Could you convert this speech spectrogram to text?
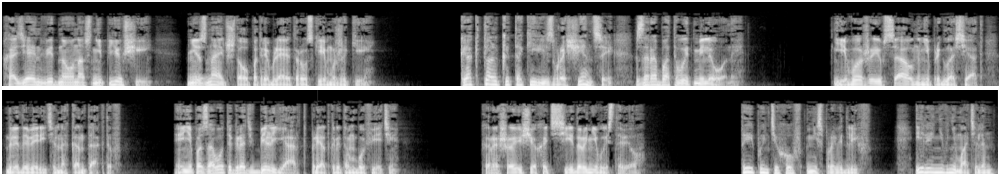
Хозяин, видно, у нас не пьющий, не знает, что употребляют русские мужики. Как только такие извращенцы зарабатывают миллионы. Его же и в сауну не пригласят для доверительных контактов. И не позовут играть в бильярд при открытом буфете. Хорошо еще хоть Сидор не выставил. Ты, Пантюхов, несправедлив. Или невнимателен.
